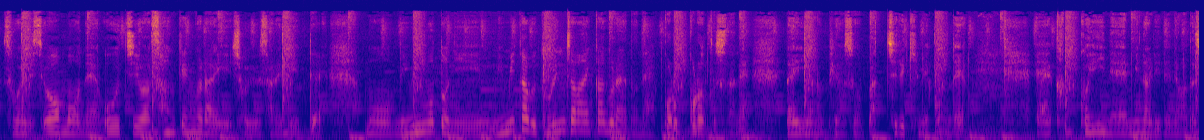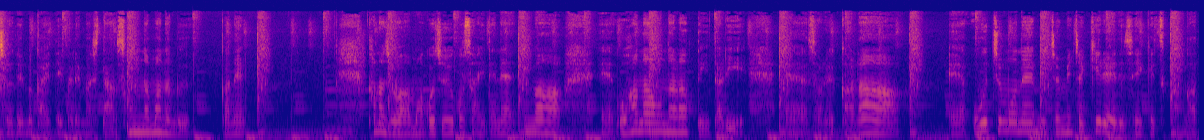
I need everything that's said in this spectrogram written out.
すごいですよ。もうねお家は3軒ぐらい所有されていてもう耳元に耳たぶ取れんじゃないかぐらいのねゴロッゴロとしたねダイヤのピアスをバッチリ決め込んで、えー、かっこいいね身なりでね私を出迎えてくれました。そんなマダムがね彼女はま55歳でね今、えー、お花を習っていたり、えー、それからえー、お家もねめちゃめちゃ綺麗で清潔感があっ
